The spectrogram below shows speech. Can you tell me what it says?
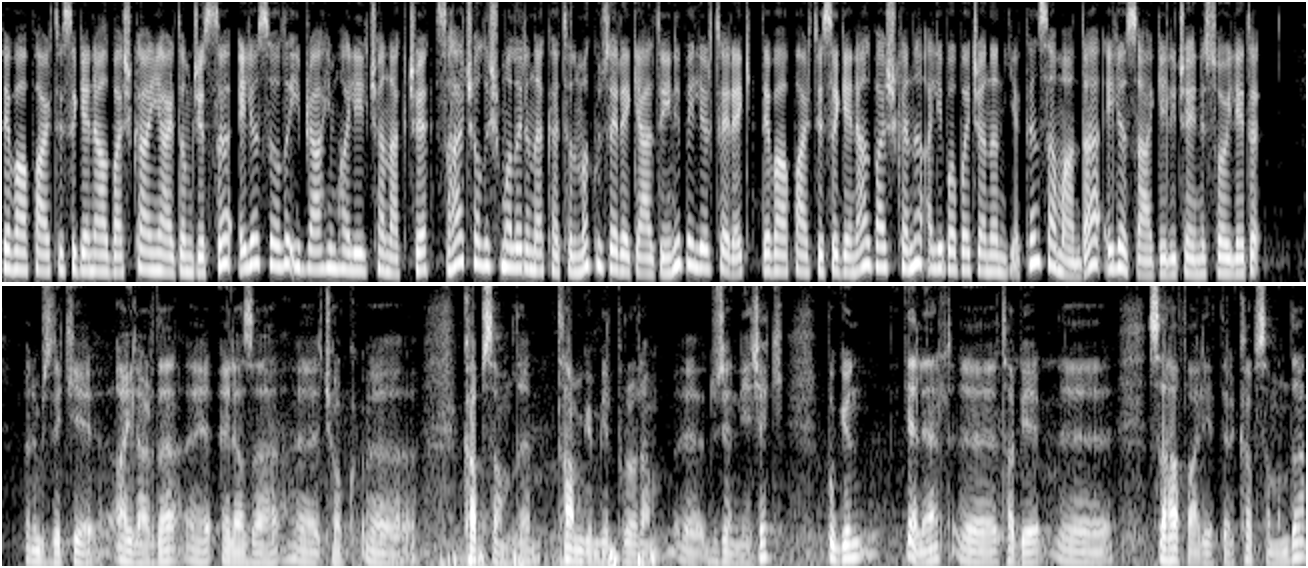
Deva Partisi Genel Başkan Yardımcısı Elazığlı İbrahim Halil Çanakçı, saha çalışmalarına katılmak üzere geldiğini belirterek Deva Partisi Genel Başkanı Ali Baba Babacan'ın yakın zamanda Elazığ'a geleceğini söyledi. Önümüzdeki aylarda e, Elazığ'a e, çok e, kapsamlı, tam gün bir program düzenleyecek. Bugün genel e, tabii e, saha faaliyetleri kapsamında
